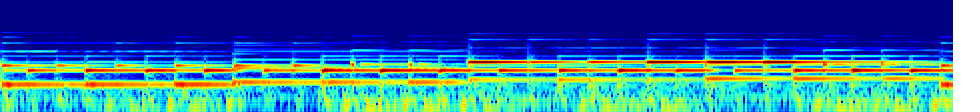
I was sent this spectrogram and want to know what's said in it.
you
